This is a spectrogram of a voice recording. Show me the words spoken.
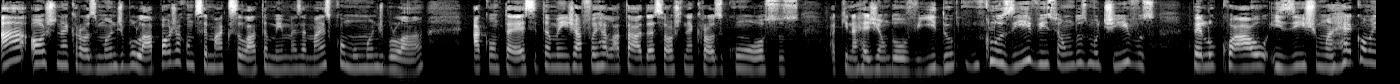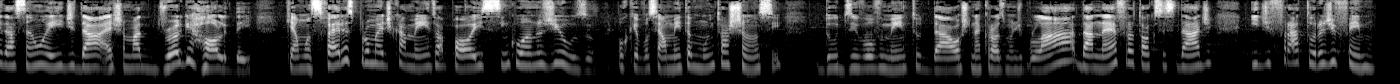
A osteonecrose mandibular pode acontecer maxilar também, mas é mais comum mandibular. Acontece também, já foi relatada essa osteonecrose com ossos aqui na região do ouvido. Inclusive, isso é um dos motivos pelo qual existe uma recomendação aí de dar, é chamado drug holiday, que é umas férias para o medicamento após cinco anos de uso, porque você aumenta muito a chance do desenvolvimento da osteonecrose mandibular, da nefrotoxicidade e de fratura de fêmur.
